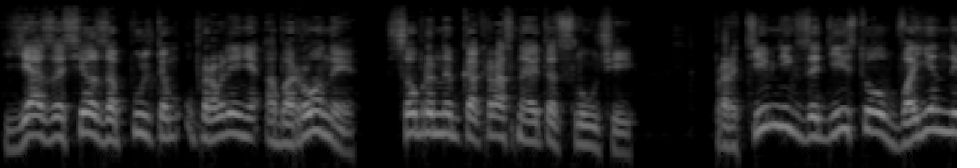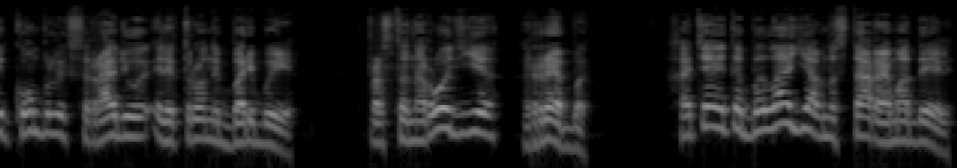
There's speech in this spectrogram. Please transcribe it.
Я засел за пультом управления обороны, собранным как раз на этот случай. Противник задействовал военный комплекс радиоэлектронной борьбы, в простонародье РЭБ. Хотя это была явно старая модель,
